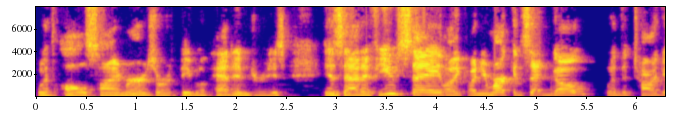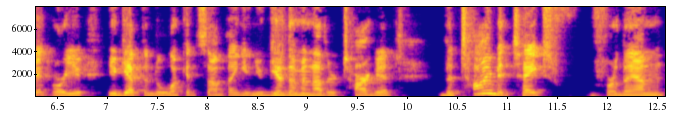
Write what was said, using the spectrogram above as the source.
with Alzheimer's or with people with head injuries is that if you say like on your market set go with the target or you, you get them to look at something and you give them another target, the time it takes for them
